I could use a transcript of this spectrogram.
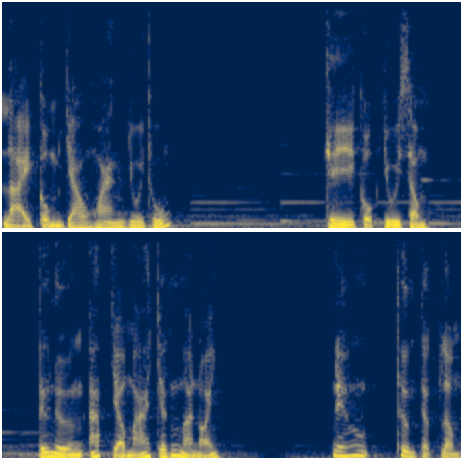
Lại cùng giao hoang vui thú. Khi cuộc vui xong Tứ nương áp vào má chấn mà nói Nếu thương thật lòng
